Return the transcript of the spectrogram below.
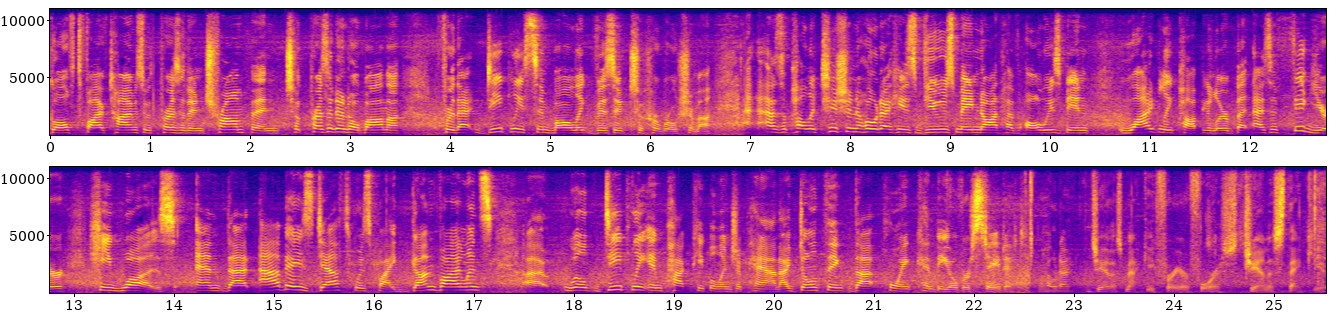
golfed five times with President Trump and took President Obama for that deeply symbolic visit to Hiroshima. As a politician, Hoda, his views may not have always been widely popular, but as a figure, he was. And that Abe's death was by gun violence uh, will deeply impact people in Japan. I don't think that point can be overstated. Hoda. Janice Mackey Frayer for us. Janice, thank you.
